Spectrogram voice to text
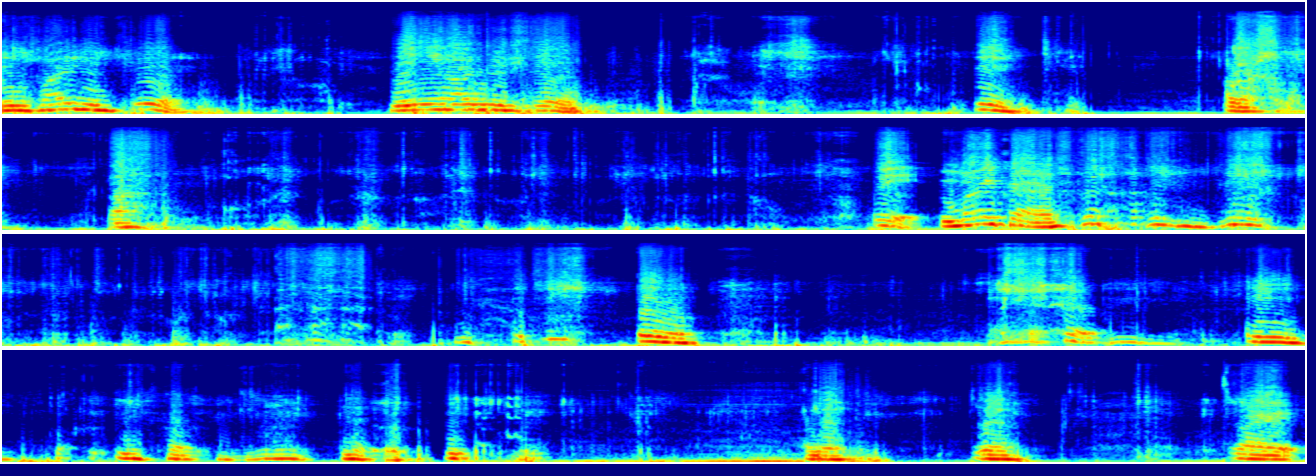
It's hard to chew. Really hard to chew. Mm. Ugh. Ah. Wait, Minecraft. Ew. Alright.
